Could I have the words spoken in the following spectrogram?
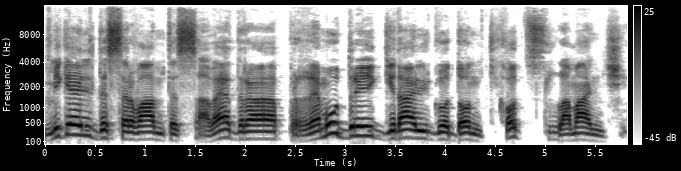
Мігель де Сервантес Саведра, премудрий Гідальго Дон Кіхот з Ла-Манчі.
